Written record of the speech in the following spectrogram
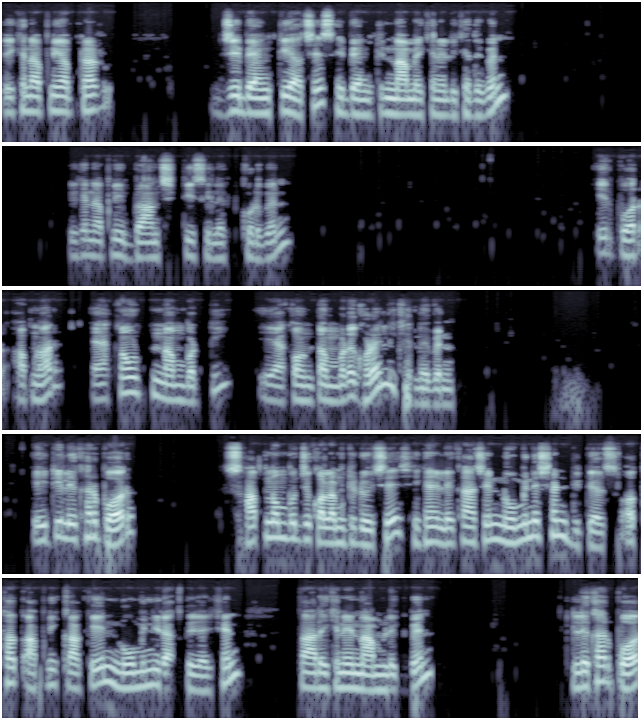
এখানে আপনি আপনার যে ব্যাংকটি আছে, সেই ব্যাংকটির নাম এখানে লিখে দেবেন। এখানে আপনি ব্রাঞ্চটি সিলেক্ট করবেন। এরপর আপনার অ্যাকাউন্ট নাম্বারটি, এই অ্যাকাউন্ট নাম্বারে ঘরে লিখে নেবেন। এইটি লেখার পর সাত নম্বর যে কলামটি রয়েছে, সেখানে লেখা আছে নমিনেশন ডিটেলস অর্থাৎ আপনি কাকে নমিনি রাখতে চাইছেন, তার এখানে নাম লিখবেন। লেখার পর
